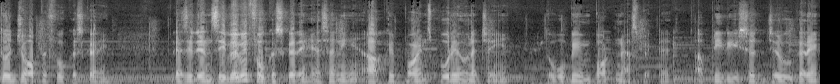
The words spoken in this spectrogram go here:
तो जॉब पे फोकस करें। रेजिडेंसी पे भी फोकस करें, ऐसा नहीं है, आपके पॉइंट्स पूरे होने चाहिए तो वो भी इम्पोर्टेंट एस्पेक्ट है। अपनी रिसर्च ज़रूर करें,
